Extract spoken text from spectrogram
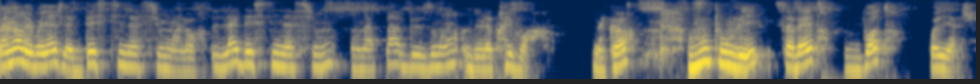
Maintenant, le voyage, la destination. Alors, la destination, on n'a pas besoin de la prévoir. D'accord? Vous pouvez, ça va être votre voyage.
